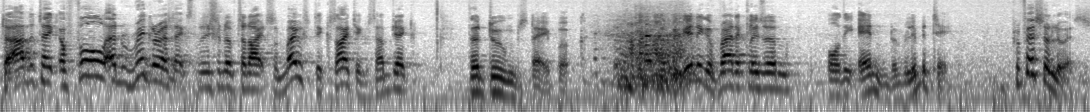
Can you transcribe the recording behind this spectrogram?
to undertake a full and rigorous exposition of tonight's most exciting subject, the Domesday Book. the beginning of radicalism or the end of liberty. Professor Lewis.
